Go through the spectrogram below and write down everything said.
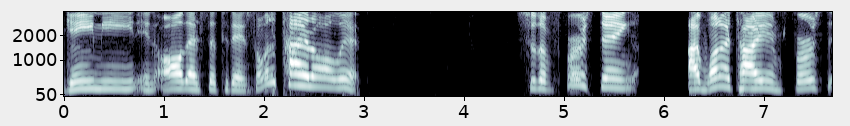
gaming and all that stuff today. So I'm going to tie it all in. So the first thing I want to tie in first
